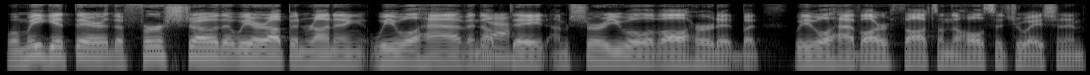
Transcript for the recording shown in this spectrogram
when we get there, the first show that we are up and running, we will have an yeah. update. I'm sure you will have all heard it, but we will have our thoughts on the whole situation. And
